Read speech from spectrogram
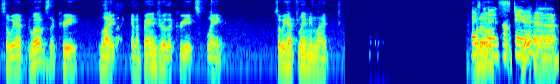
So we have gloves that create light and a banjo that creates flame. So we have flaming light. Pyre's What gonna else? stare at Yeah. the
